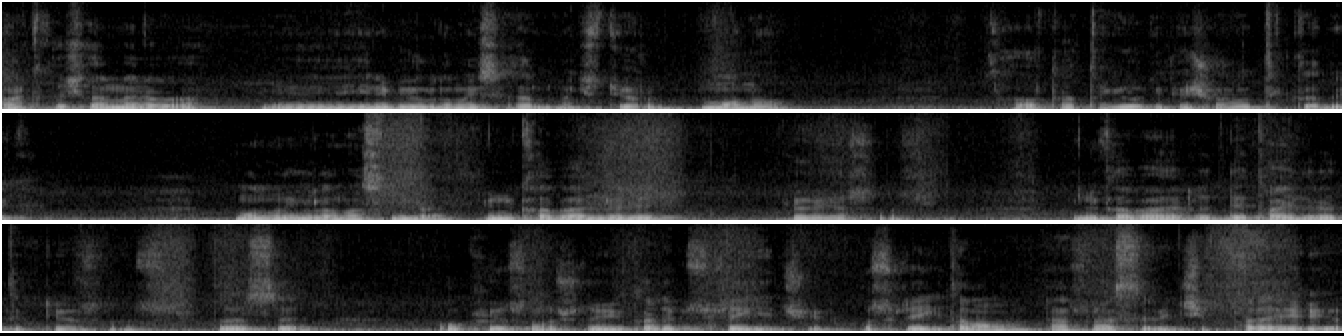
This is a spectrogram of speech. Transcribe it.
Arkadaşlar merhaba. Ee, yeni bir uygulamayı size istiyorum. Mono. Sağ alt tarafta gördük ve şu anda tıkladık. Mono uygulamasında günlük haberleri görüyorsunuz. Günlük haberlerde detaylara tıklıyorsunuz. Burası okuyorsunuz. Şurada yukarıda bir süre geçiyor. O süreyi tamamladıktan sonra size bir çift para veriyor.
